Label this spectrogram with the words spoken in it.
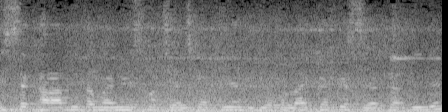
इससे ख़राबी था, मैंने इसको चेंज कर दिया। वीडियो को लाइक करके शेयर कर दीजिए।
